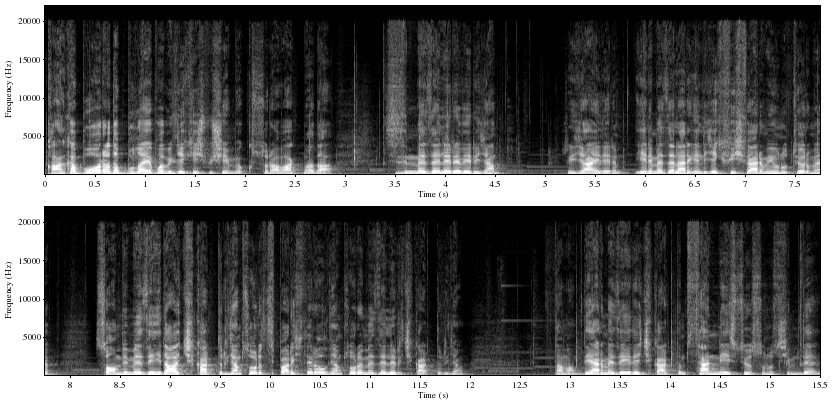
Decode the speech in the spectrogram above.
Kanka bu arada buna yapabilecek hiçbir şeyim yok. Kusura bakma da. Sizin mezeleri vereceğim. Rica ederim. Yeni mezeler gelecek. Fiş vermeyi unutuyorum hep. Son bir mezeyi daha çıkarttıracağım. Sonra siparişleri alacağım. Sonra mezeleri çıkarttıracağım. Tamam. Diğer mezeyi de çıkarttım. Sen ne istiyorsunuz şimdi?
